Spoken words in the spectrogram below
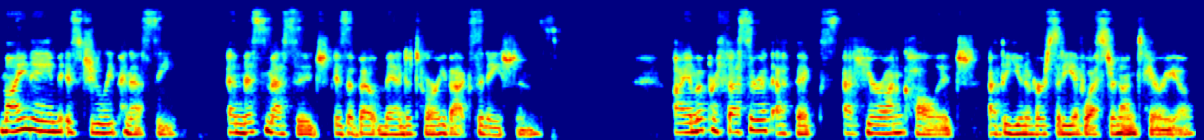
My name is Julie Ponesse, and this message is about mandatory vaccinations. I am a professor of ethics at Huron College at the University of Western Ontario.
